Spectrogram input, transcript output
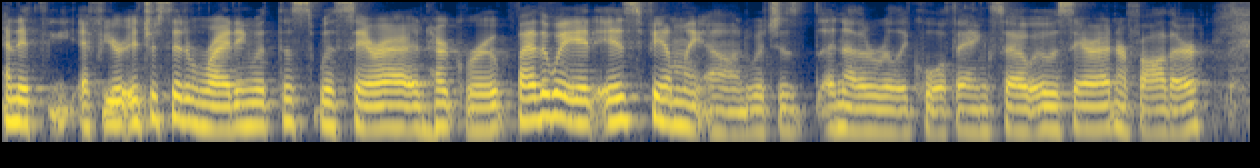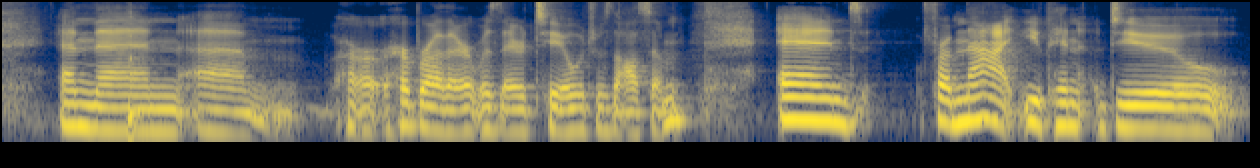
And if if you're interested in writing with this with Sarah and her group, by the way, it is family owned, which is another really cool thing. So it was Sarah and her father, and then um, her her brother was there too, which was awesome. And from that, you can do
